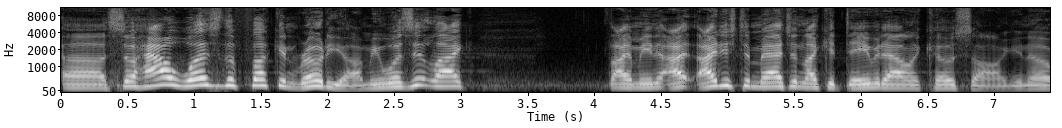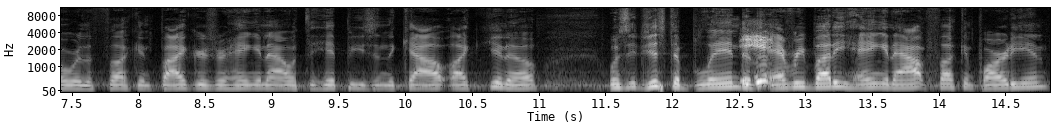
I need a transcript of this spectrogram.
uh, so how was the fucking rodeo? I mean, was it like, I mean, I, I just imagine like a David Allan Coe song, you know, where the fucking bikers are hanging out with the hippies and the cow, like, you know, was it just a blend of It- everybody hanging out, fucking partying?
